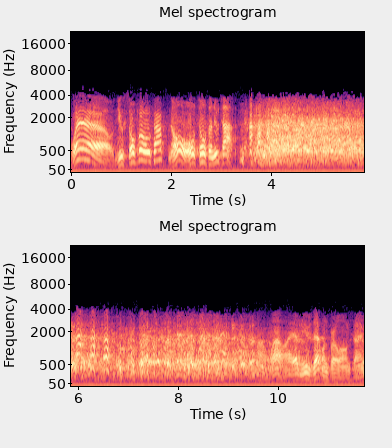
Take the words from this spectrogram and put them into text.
Well, new sofa, old top? No, old sofa, new top. oh, wow. I haven't used that one for a long time.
